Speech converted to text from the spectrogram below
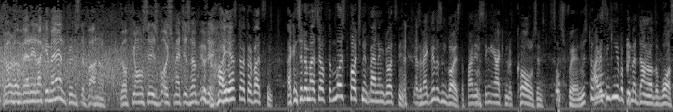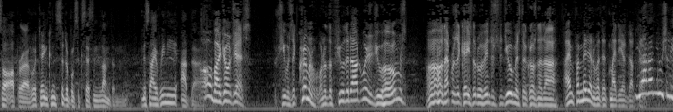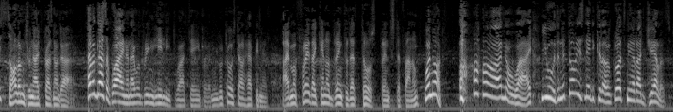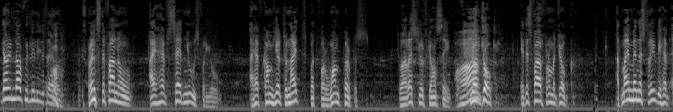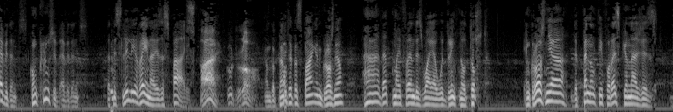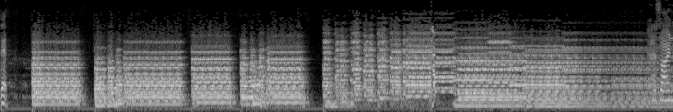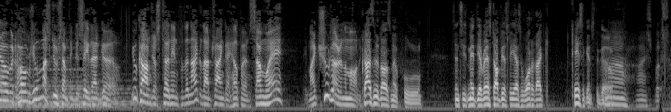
You're a very lucky man, Prince Stefano. Your fiancée's voice matches her beauty. Oh, yes, Dr. Watson. I consider myself the most fortunate man in Grozny. She has a magnificent voice, the finest oh. singing I can recall since. Since when, Mr. I was thinking of a prima donna of the Warsaw Opera who attained considerable success in London, Miss Irene Adler. Oh, by George, yes. She was a criminal, one of the few that outwitted you, Holmes. Oh, that was a case that would have interested you, Mr. Krasnodar. I'm familiar with it, my dear doctor. You are unusually solemn tonight, Krasnodar. Have a glass of wine, and I will bring Lily to our table, and we will toast our happiness. I'm afraid I cannot drink to that toast, Prince Stefano. Why not? Oh, I know why. You, the notorious lady killer of Grozny, are jealous. You're in love with Lily yourself. Oh, Prince Stefano, I have sad news for you. I have come here tonight, but for one purpose. To arrest your fiancée. What? You're joking. It is far from a joke. At my ministry, we have evidence, conclusive evidence, that Miss Lily Rayner is a spy. Spy? Good Lord. And the penalty for spying in Groznia? Ah, that, my friend, is why I would drink no toast. In Groznia, the penalty for espionage is death. I know, but Holmes, you must do something to save that girl. You can't just turn in for the night without trying to help her in some way. They might shoot her in the morning. Krasnodar's no fool. Since he's made the arrest, obviously he has a watertight c- case against the girl. Uh, I suppose so.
